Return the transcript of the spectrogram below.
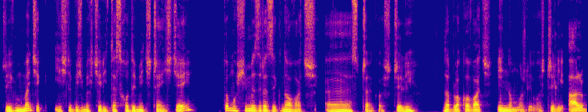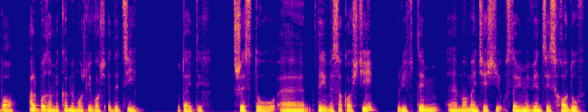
Czyli w momencie, jeśli byśmy chcieli te schody mieć częściej, to musimy zrezygnować e, z czegoś, czyli zablokować inną możliwość, czyli albo albo zamykamy możliwość edycji tutaj tych 300 e, tej wysokości, czyli w tym e, momencie, jeśli ustawimy więcej schodów,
